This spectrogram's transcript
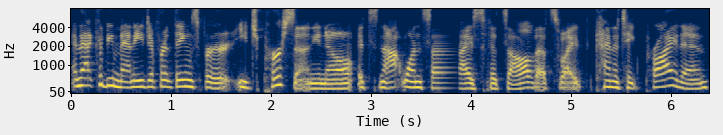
And that could be many different things for each person. You know, it's not one size fits all. That's why I kind of take pride in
